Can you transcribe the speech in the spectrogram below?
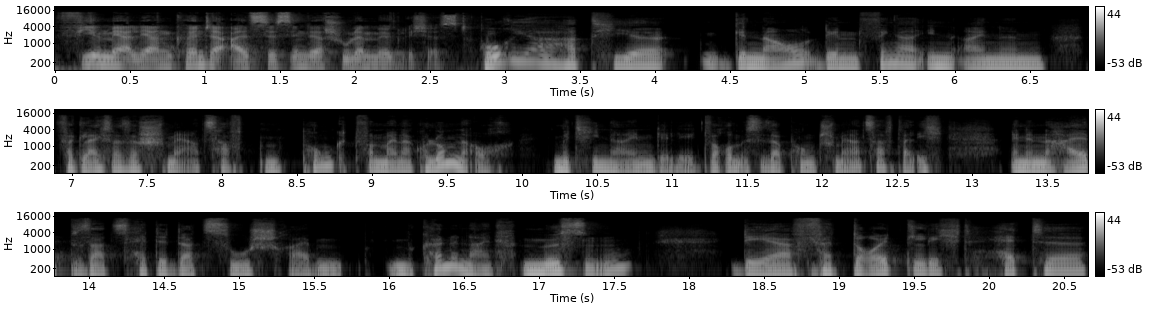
viel mehr lernen könnte, als es in der Schule möglich ist. Horia hat hier genau den Finger in einen vergleichsweise schmerzhaften Punkt von meiner Kolumne auch mit hineingelegt. Warum ist dieser Punkt schmerzhaft? Weil ich einen Halbsatz hätte dazu schreiben können, nein, müssen, der verdeutlicht hätte,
